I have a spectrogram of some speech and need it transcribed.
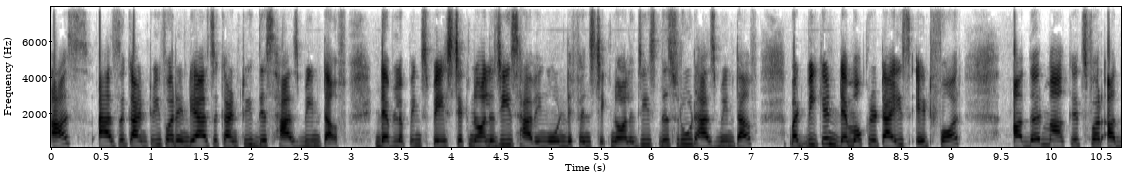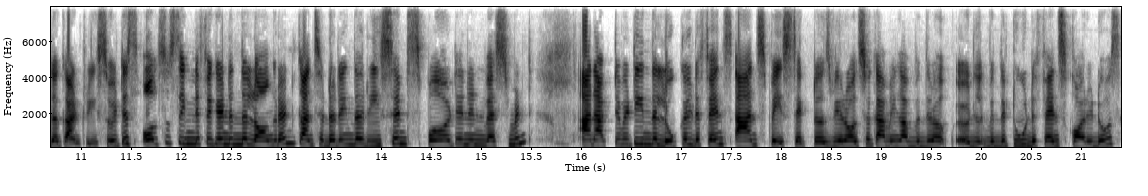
us as a country for India as a country this has been tough developing space technologies having own defense technologies this route has been tough but we can democratize it for other markets for other countries. So it is also significant in the long run considering the recent spurt in investment and activity in the local defense and space sectors. We are also coming up with the, uh, with the two defense corridors.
